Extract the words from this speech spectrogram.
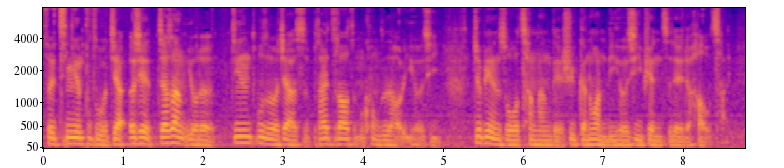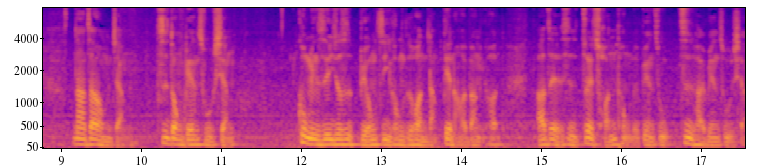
所以经验不足的驾，而且加上有的经验不足的驾驶不太知道怎么控制好离合器，就变成说常常得去更换离合器片之类的耗材。那在我们讲自动变速箱，顾名思义就是不用自己控制换挡，电脑会帮你换。啊，这也是最传统的变速自排变速箱。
